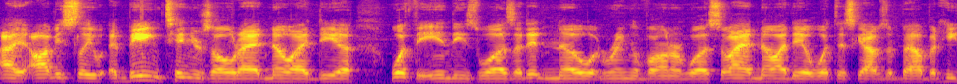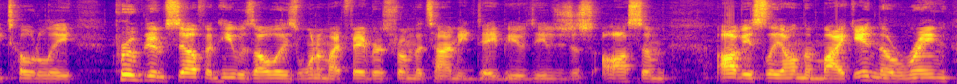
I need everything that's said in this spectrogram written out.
I obviously, being 10 years old, I had no idea what the Indies was. I didn't know what Ring of Honor was, so I had no idea what this guy was about, but he totally proved himself, and he was always one of my favorites from the time he debuted. He was just awesome obviously on the mic, in the ring,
